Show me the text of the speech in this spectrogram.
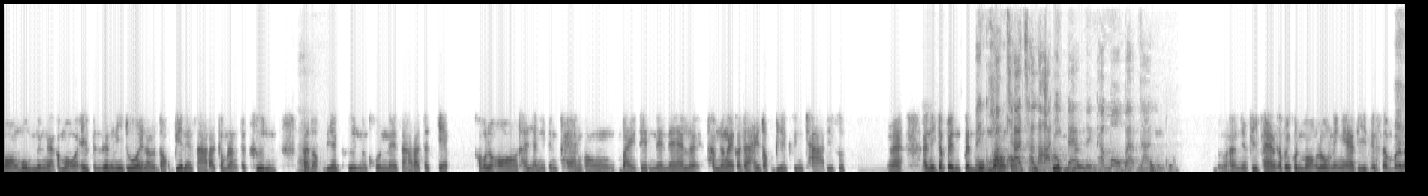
มองมุมหนึ่งอะเขามองว่าเอ๊ะเป็นเรื่องนี้ด้วยแล้วดอกเบี้ยในสหรัฐกำลังจะขึ้นค่ะถ้าดอกเบี้ยขึ้นคนในสหรัฐจะเจ็บเขาก็เลยอ๋อถ้าอย่างนี้เป็นแผนของไบเดนแน่ๆเลยทำยังไงก็ได้ให้ดอกเบี้ยขึ้นช้าที่สุดใช่ไหมอันนี้ก็เป็นเป็นเป็มุนมคมวาองมของชาญฉลาดกอีลุ่กมแบหบนึ่งหนึ่งถ้ามองแบบนั้นผมก็ อันนี้พี่แพนเขาเป็นคนมองโลกในแง่ดีได้เสมอ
